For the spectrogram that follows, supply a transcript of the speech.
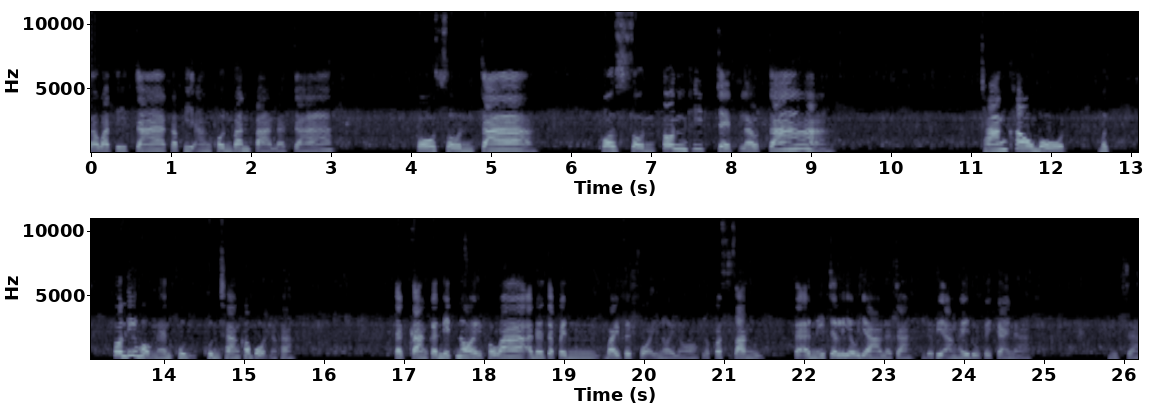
สวัสดีจ้ากับพี่อังคนบ้านป่านะจ๊ะโกศลจ้า โกศลต้นที่เจ็ดแล้วจ้า ช้างเข้าโบสถ์ต้นที่หกนั้นขุนขุนช้างเข้าโบสถ์นะคะ แตกต่างกันนิดหน่อย เพราะว่าอันนั้นจะเป็นใบฝอยๆหน่อยเนาะแล้วก็สั้น แต่อันนี้จะเรียวยาวนะจ๊ะเดี๋ยวพี่อังให้ดูใกล้ๆนะนี่จ้า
